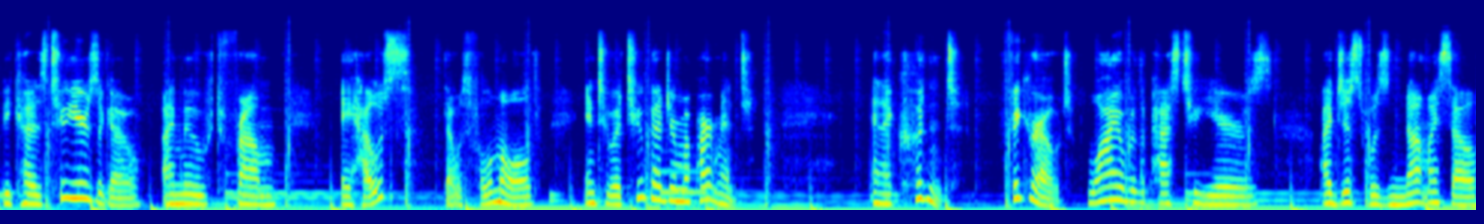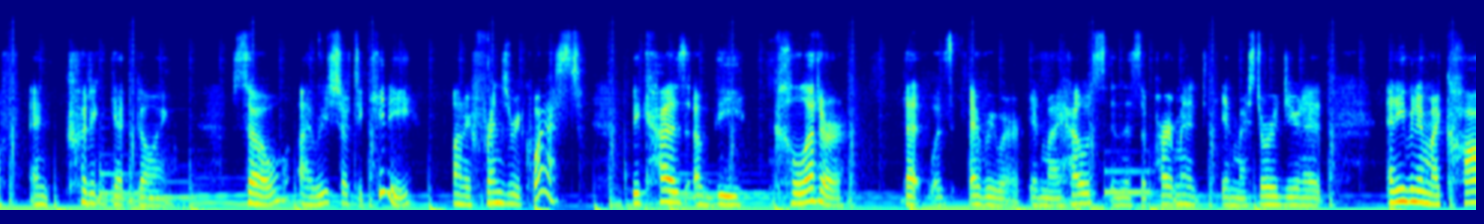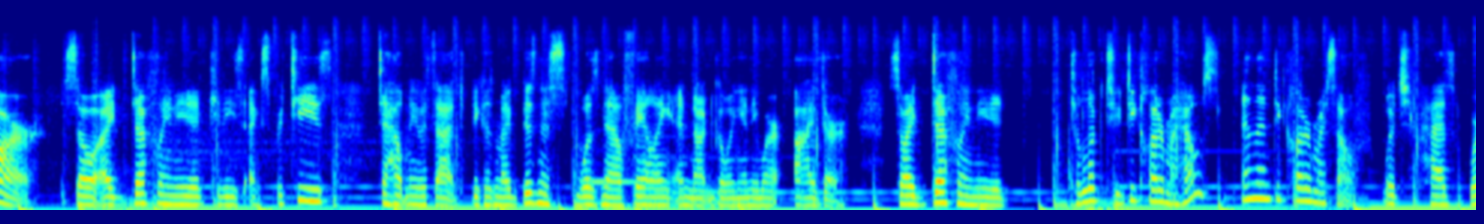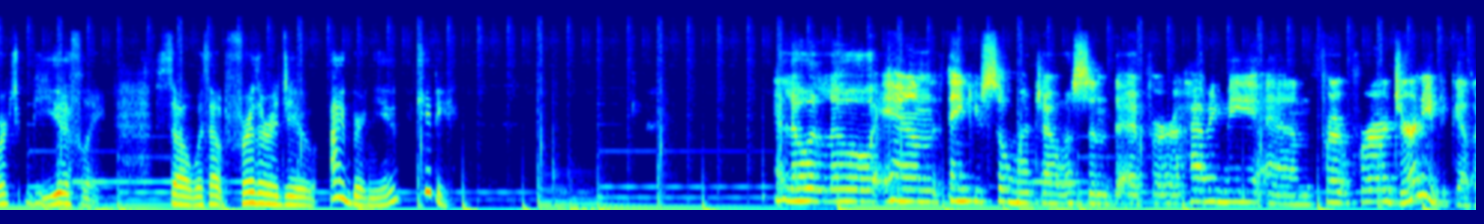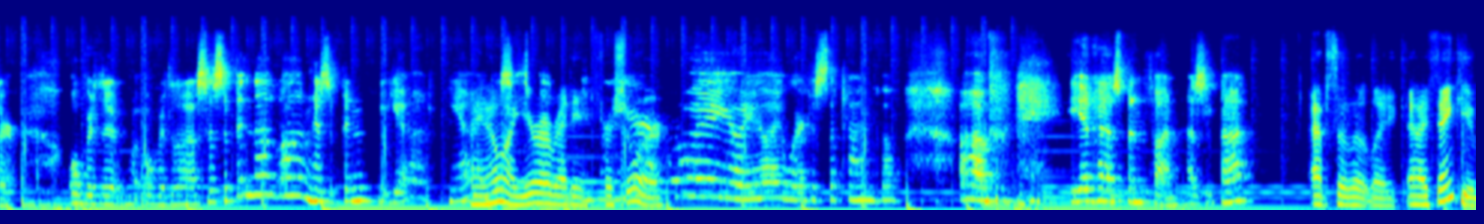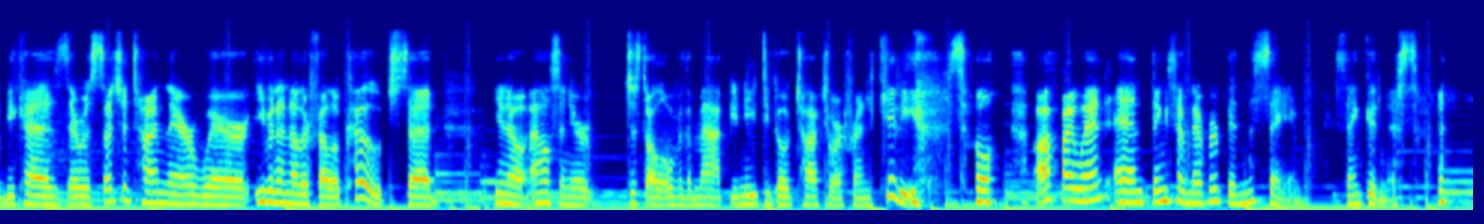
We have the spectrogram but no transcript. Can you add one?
because two years ago, I moved from a house that was full of mold into a two bedroom apartment. And I couldn't figure out why, over the past two years, I just was not myself and couldn't get going. So I reached out to Kitti on a friend's request because of the clutter that was everywhere in my house, in this apartment, in my storage unit and even in my car. So I definitely needed Kitti's expertise to help me with that because my business was now failing and not going anywhere either. So I definitely needed to look to declutter my house and then declutter myself, which has worked beautifully. So without further ado, I bring you Kitti. Hello, hello, and thank you so much, Allison, for having me and for, for our journey together over the over the last. Has it been that long? Has it been? Yeah, yeah. I know a year already, for sure. Oy, oy, oy, where does the time go? Um, it has been fun, has it not? Absolutely. And I thank you because there was such a time there where even another fellow coach said, you know, Allison, you're just all over the map. You need to go talk to our friend Kitti. So off I went, and things have never been the same. Thank goodness.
